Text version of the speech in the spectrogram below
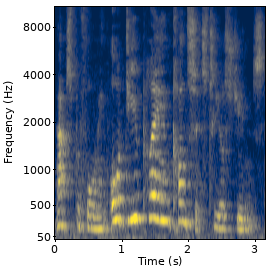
That's performing. Or do you play in concerts to your students?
